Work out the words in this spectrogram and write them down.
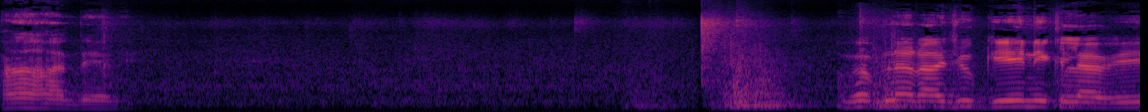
हाँ हाँ दे दे। अब अपना राजू गे निकला वे।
